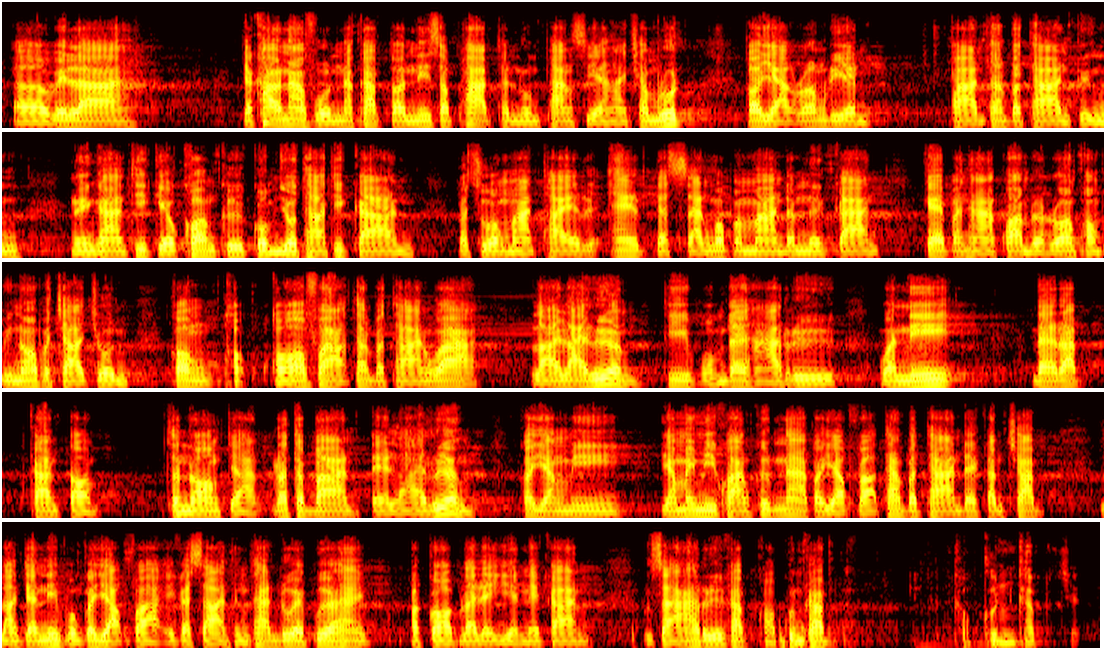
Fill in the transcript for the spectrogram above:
เเวลาจะเข้าหน้าฝนนะครับ ตอนนี้สภาพถนนพังเสียหายชำรุด ก็อยากร้องเรียนผ่านท่านประธานถึงหน่วยงานที่เกี่ยวข้องคือกรมโยธาธิการกระทรวงมหาดไทยให้จัดสรรงบประมาณดำเนินการ แก้ปัญหาความเดือดร้อนของพี่น้องประชาชนก็ขอฝากท่านประธานว่า หลายๆ เรื่องที่ผมได้หารือวันนี้ได้รับการตอบสนองจากรัฐบาลแต่หลายเรื่องก็ยังมียังไม่มีความคืบหน้าก็อยากฝากท่านประธานได้กำชับ หลังจากนี้ผมก็อยากฝากเอกสารถึงท่านด้วย เพื่อให้ประกอบรายละเอียดในการปรึกษาหารือครับขอบคุณครับ ขอบคุณครับ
